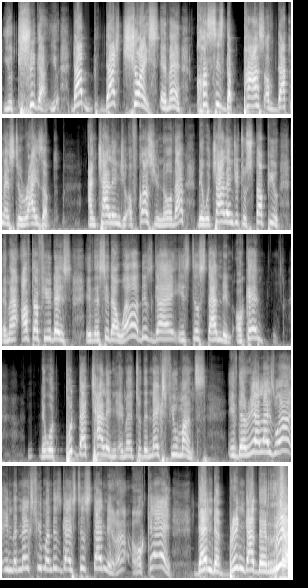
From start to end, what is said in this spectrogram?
you trigger you that that choice, amen, causes the powers of darkness to rise up and challenge you. Of course, you know that. They will challenge you to stop you. Amen. After a few days, if they see that, well, this guy is still standing, okay, they will put that challenge, amen, to the next few months. If they realize, well, in the next few months, this guy is still standing, uh, okay, then they bring out the real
